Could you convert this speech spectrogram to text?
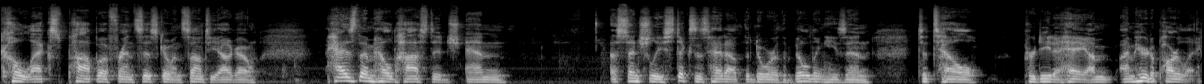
collects Papa, Francisco, and Santiago, has them held hostage, and essentially sticks his head out the door of the building he's in to tell Perdita, "Hey, I'm I'm here to parlay."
